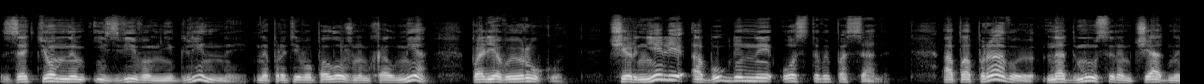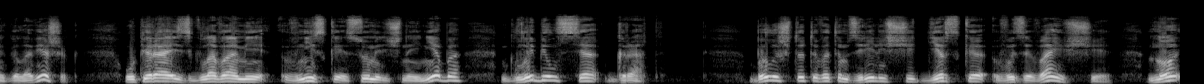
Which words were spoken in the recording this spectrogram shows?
За темным извивом Неглинной на противоположном холме по левую руку чернели обугленные остовы посада, а по правую над мусором чадных головешек, упираясь головами в низкое сумеречное небо, глыбился град. Было что-то в этом зрелище дерзко вызывающее, но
